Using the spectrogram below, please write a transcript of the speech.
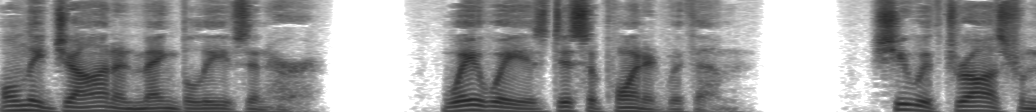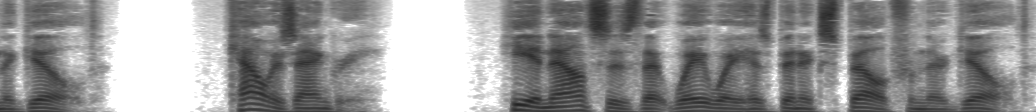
Only John and Meng believes in her. Wei Wei is disappointed with them. She withdraws from the guild. Cao is angry. He announces that Wei Wei has been expelled from their guild.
